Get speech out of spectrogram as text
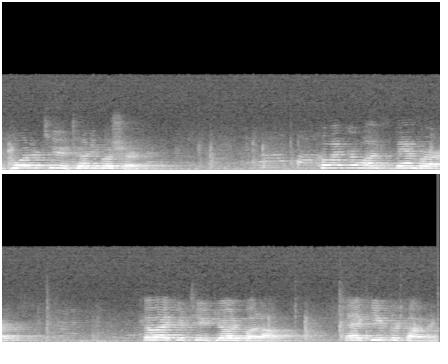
Reporter 2, Tony Busher. Co-anchor 1, Van Burris. Co-anchor 2, Joey Putoff. Thank you for coming.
